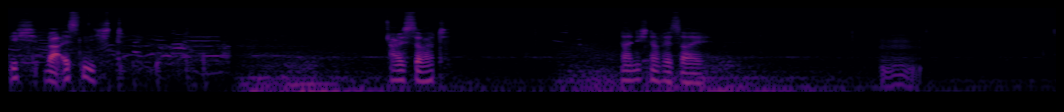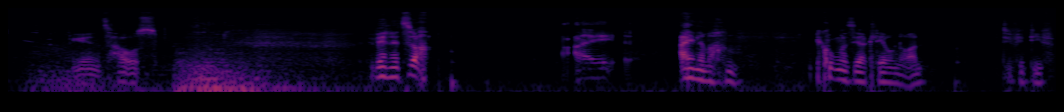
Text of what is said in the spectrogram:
Ich war es nicht. Aber wisst ihr was? Nein, nicht nach Versailles. Wir gehen ins Haus. Wir werden jetzt noch ei- eine machen. Wir gucken uns die Erklärung noch an. Definitiv.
